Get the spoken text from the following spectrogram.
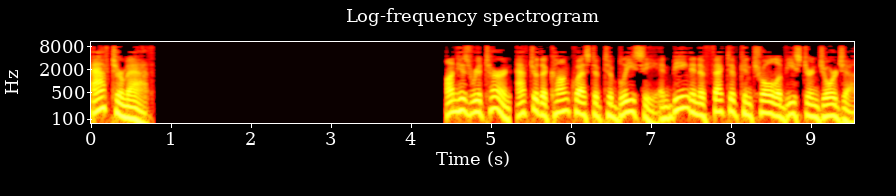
Aftermath On his return, after the conquest of Tbilisi and being in effective control of eastern Georgia,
